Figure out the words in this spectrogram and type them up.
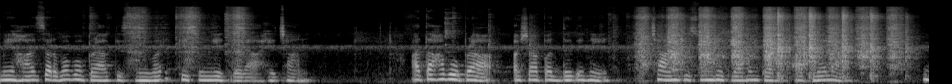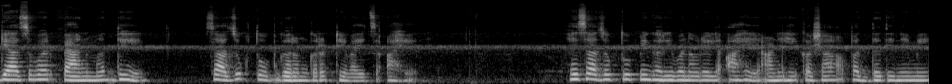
मी हा सर्व भोपळा किसणीवर किसून घेतलेला आहे छान. आता हा भोपळा अशा पद्धतीने छान किसून घेतल्यानंतर आपल्याला गॅसवर पॅनमध्ये साजूक तूप गरम करत ठेवायचं आहे. हे साजूक तूप मी घरी बनवलेलं आहे आणि हे कशा पद्धतीने मी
